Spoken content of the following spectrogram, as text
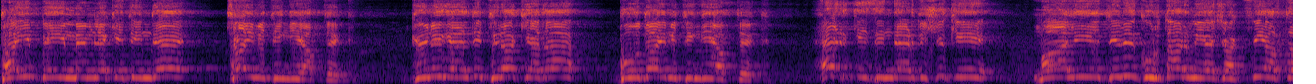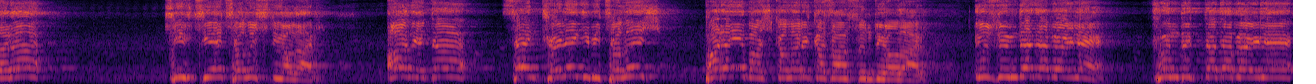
Tayyip Bey'in memleketinde çay mitingi yaptık. Günü geldi Trakya'da buğday mitingi yaptık. Herkesin derdi şu ki maliyetini kurtarmayacak fiyatlara çiftçiye çalış diyorlar. Adeta sen köle gibi çalış, parayı başkaları kazansın diyorlar. Üzümde de böyle, fındıkta da böyle,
